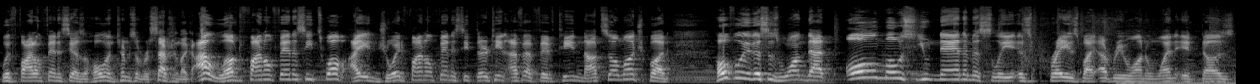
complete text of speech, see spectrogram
with Final Fantasy as a whole in terms of reception. Like, I loved Final Fantasy 12. I enjoyed Final Fantasy 13, FF15, not so much, but Hopefully this is one that almost unanimously is praised by everyone when it does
